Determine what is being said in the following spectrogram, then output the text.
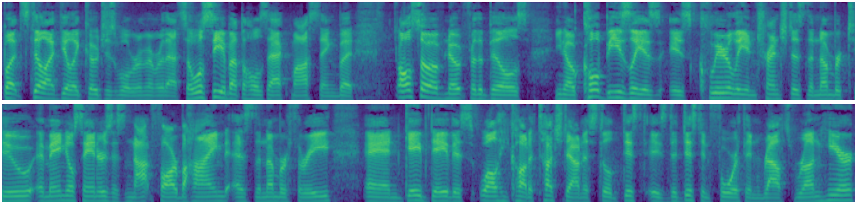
But still, I feel like coaches will remember that. So we'll see about the whole Zach Moss thing. But also of note for the Bills, you know, Cole Beasley is is clearly entrenched as the number two. Emmanuel Sanders is not far behind as the number three, and Gabe Davis, while he caught a touchdown, is still dist- is the distant fourth in routes run here.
